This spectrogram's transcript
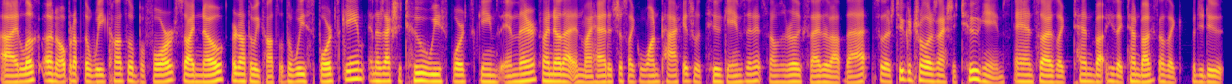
I look and open up the Wii console before, so I know, or not the Wii console, the Wii Sports game. And there's actually two Wii Sports games in there. So I know that in my head, it's just like one package with two games in it. So I was really excited about that. So there's two controllers and actually two games. And so I was like, 10 bucks. He's like, 10 bucks. I was like, would you do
